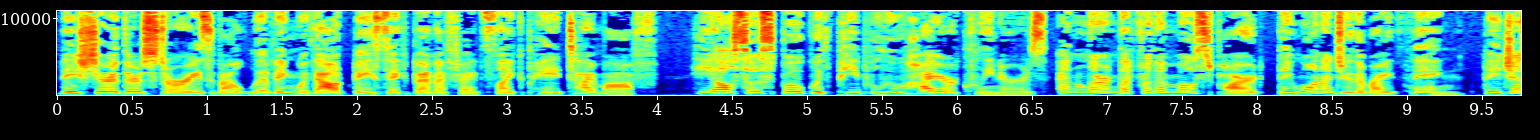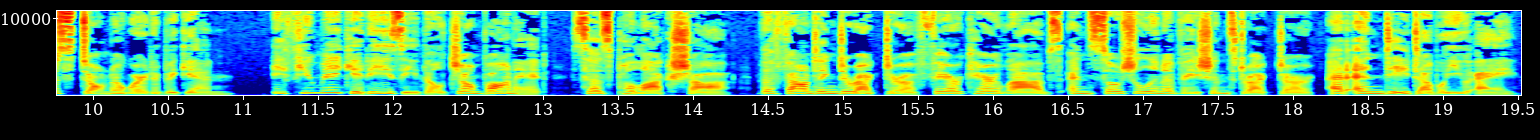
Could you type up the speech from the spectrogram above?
They shared their stories about living without basic benefits like paid time off he also spoke with people who hire cleaners and learned that for the most part, they want to do the right thing. They just don't know where to begin. If you make it easy, they'll jump on it, says Palak Shah, the founding director of Fair Care Labs and Social Innovations Director at NDWA.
